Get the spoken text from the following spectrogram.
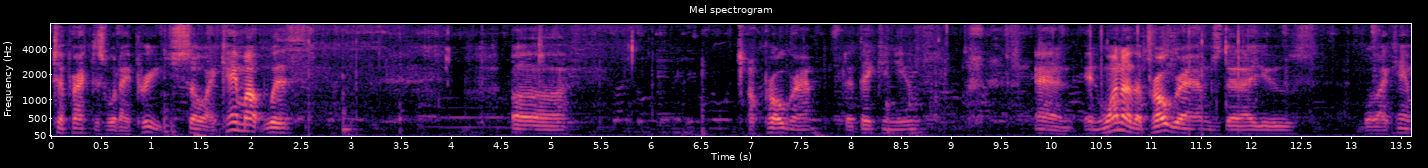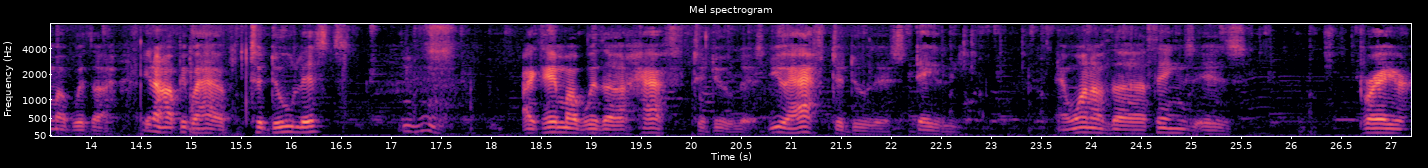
to practice what I preach. So I came up with uh, a program that they can use. And in one of the programs that I use, well, I came up with a, you know how people have to do lists? Mm-hmm. I came up with a have to do list. You have to do this daily. And one of the things is prayer,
